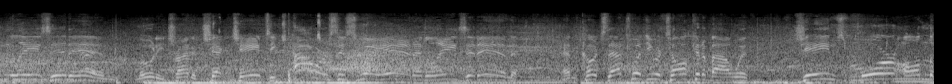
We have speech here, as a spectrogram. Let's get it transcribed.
and lays it in. Moody trying to check James, he powers his way in and lays it in. And coach, that's what you were talking about with James Moore on the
